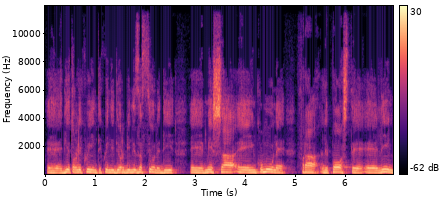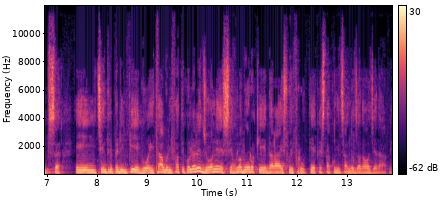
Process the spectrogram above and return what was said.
eh, dietro le quinte, quindi di organizzazione, di eh, messa eh, in comune fra le poste, eh, l'INPS i centri per l'impiego e i tavoli fatti con le regioni sia un lavoro che darà i suoi frutti e che sta cominciando già da oggi a darli.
